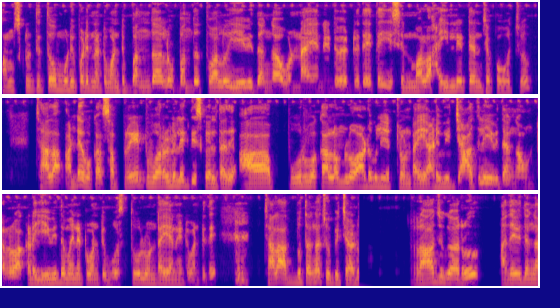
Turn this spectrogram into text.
సంస్కృతితో ముడిపడినటువంటి బంధాలు బంధుత్వాలు ఏ విధంగా ఉన్నాయి అనేటువంటిది అయితే ఈ సినిమాలో హైలైట్ అని చెప్పవచ్చు. చాలా అంటే ఒక సపరేట్ వరల్డ్ లెక్ తీసుకువెళ్తుంది. ఆ పూర్వకాలంలో అడవులు ఎట్లుంటాయి అడవి జాతులు ఏ విధంగా ఉంటారు అక్కడ ఏ విధమైనటువంటి వస్తువులు ఉంటాయి అనేటువంటిది చాలా అద్భుతంగా చూపించాడు. రాజు గారు అదేవిధంగా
